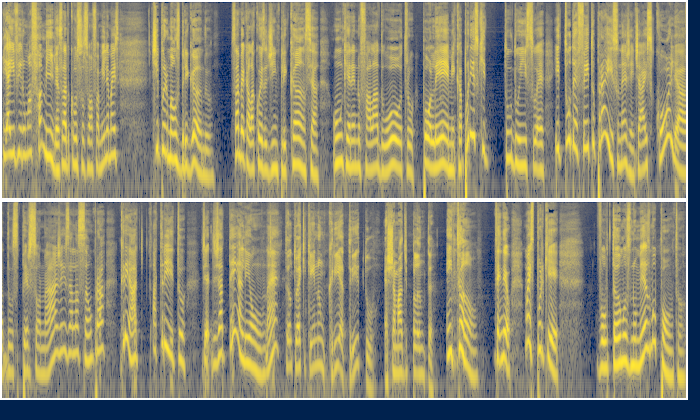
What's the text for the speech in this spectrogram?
E aí vira uma família, sabe? Como se fosse uma família, mas tipo irmãos brigando. Sabe aquela coisa de implicância, um querendo falar do outro, polêmica. Por isso que tudo isso é. E tudo é feito para isso, né, gente? A escolha dos personagens, elas são para criar atrito. Já- Já tem ali um, né? Tanto é que quem não cria atrito é chamado de planta. Então, entendeu? Mas por quê? Voltamos no mesmo ponto.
